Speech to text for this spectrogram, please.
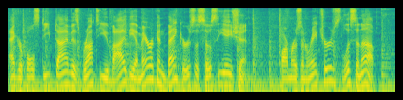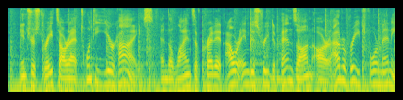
AgriPulse Deep Dive is brought to you by the American Bankers Association. Farmers and ranchers, listen up. Interest rates are at 20 year highs, and the lines of credit our industry depends on are out of reach for many.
